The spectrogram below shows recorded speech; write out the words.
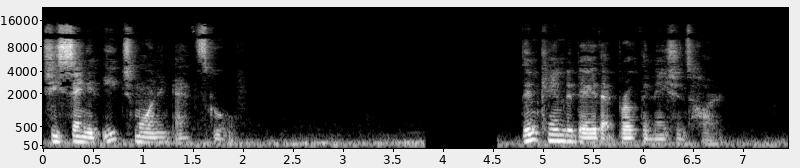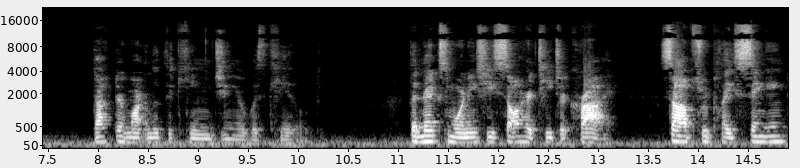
She sang it each morning at school. Then came the day that broke the nation's heart. Dr. Martin Luther King Jr. was killed. The next morning, she saw her teacher cry. Sobs replaced singing,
